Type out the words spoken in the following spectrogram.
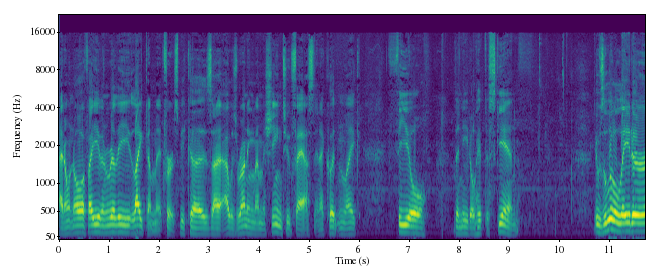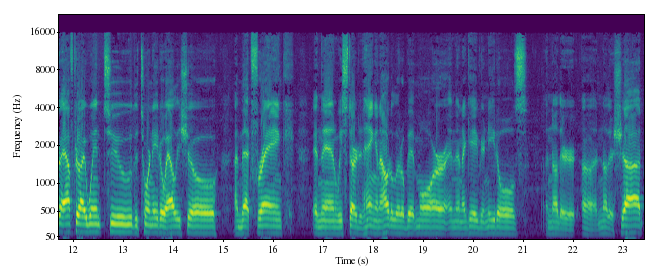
I don't know if I even really liked them at first because I, I was running my machine too fast and I couldn't like feel the needle hit the skin. It was a little later after I went to the Tornado Alley show. I met Frank, and then we started hanging out a little bit more. And then I gave your needles another uh, another shot,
